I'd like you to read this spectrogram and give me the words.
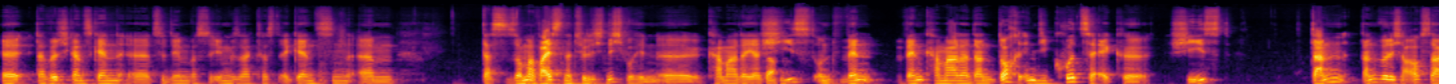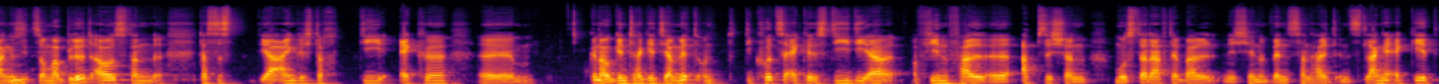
Äh, da würde ich ganz gern äh, zu dem, was du eben gesagt hast, ergänzen. Ähm, das Sommer weiß natürlich nicht, wohin äh, Kamada ja, ja, schießt. Und wenn, wenn Kamada dann doch in die kurze Ecke schießt, dann, dann würde ich auch sagen, mhm. sieht Sommer blöd aus. Dann, das ist ja eigentlich doch die Ecke, ähm, Genau, Ginter geht ja mit und die kurze Ecke ist die, die er auf jeden Fall äh, absichern muss. Da darf der Ball nicht hin. Und wenn es dann halt ins lange Eck geht,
